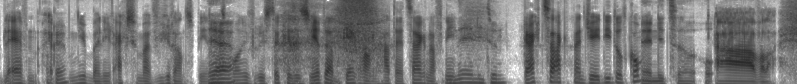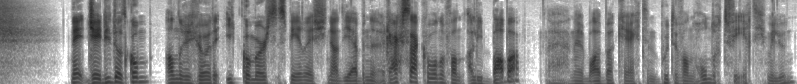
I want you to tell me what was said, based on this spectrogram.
blijven. Oké. Nu ben ik hier echt zo met vuur aan het spelen. Ja, Ja. ja. Dat is mooi voor stukjes. Dus je aan het kijken van, gaat hij het zeggen of niet? Nee, niet doen. Rechtszaak met JD.com? Nee, niet zo. Oh. Ah, voilà. Nee, JD.com, andere grote e-commerce speler in China, die hebben een rechtszaak gewonnen van Alibaba. Eh, en Alibaba krijgt een boete van 140 miljoen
